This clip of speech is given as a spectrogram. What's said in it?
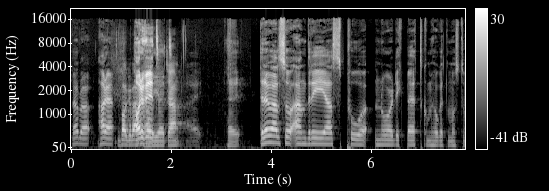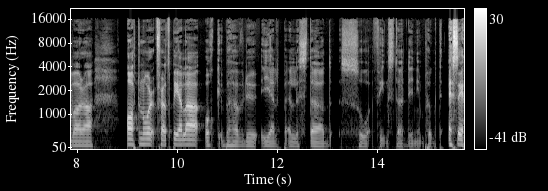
Bra, bra. Ha det! Baggerberg. Ha det Ha det fint! Tja. Hej. Det där var alltså Andreas på NordicBet. Kom ihåg att du måste vara 18 år för att spela och behöver du hjälp eller stöd så finns stödlinjen.se.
